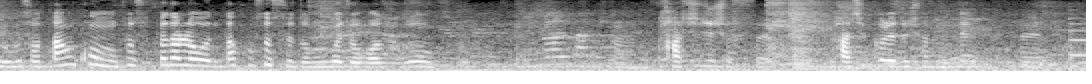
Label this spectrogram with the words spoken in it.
여기서 땅콩 소스 빼달라고 했는데 땅콩 소스 너무 해줘가지고 음, 다시 주셨어요. 다시 끓여주셨는데 네.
